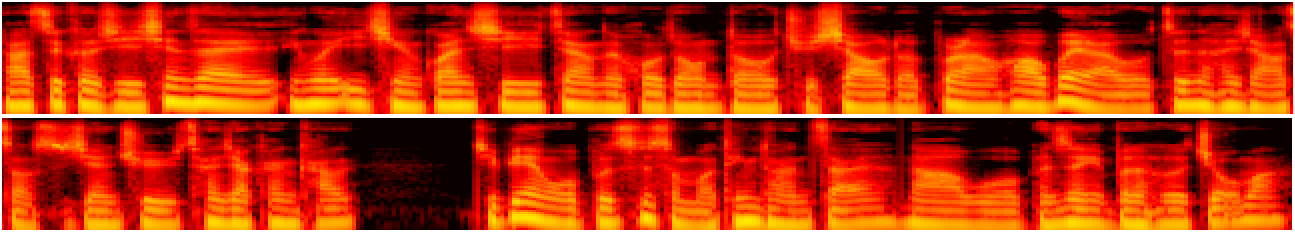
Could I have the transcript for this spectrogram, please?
那只可惜现在因为疫情的关系，这样的活动都取消了。不然的话，未来我真的很想要找时间去参加看看。即便我不是什么听团仔，那我本身也不能喝酒嘛，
